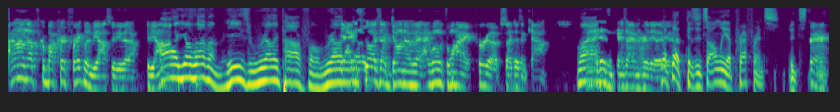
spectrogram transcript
I don't know enough about Kirk Franklin to be honest with you, though. To be honest, Oh, honest, you'll love him. He's really powerful. Really, yeah, I just really realized I don't know that. I went with the one I heard of, so that doesn't count. well. It doesn't because I haven't heard the other. That does because it's only a preference. It's Fair.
